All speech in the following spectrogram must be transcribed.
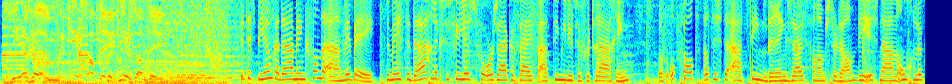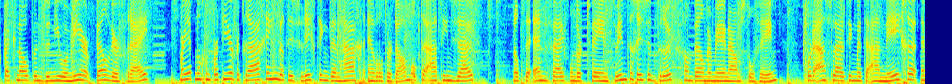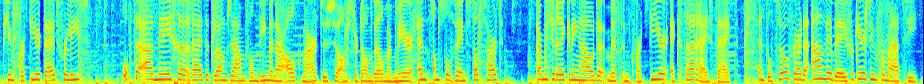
ZFM, verkeersupdate. verkeersupdate. Dit is Bianca Damink van de ANWB. De meeste dagelijkse files veroorzaken 5 à 10 minuten vertraging. Wat opvalt, dat is de A10, de ring zuid van Amsterdam. Die is na een ongeluk bij knooppunt De Nieuwe Meer wel weer vrij. Maar je hebt nog een kwartier vertraging. Dat is richting Den Haag en Rotterdam op de A10 Zuid. En op de N522 is het druk van Belmermeer naar Amstelveen. Voor de aansluiting met de A9 heb je een kwartier tijdverlies... Op de A9 rijdt het langzaam van Diemen naar Alkmaar... tussen Amsterdam-Belmermeer en Amstelveen-Stadshart. Daar moet je rekening houden met een kwartier extra reistijd. En tot zover de ANWB Verkeersinformatie.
